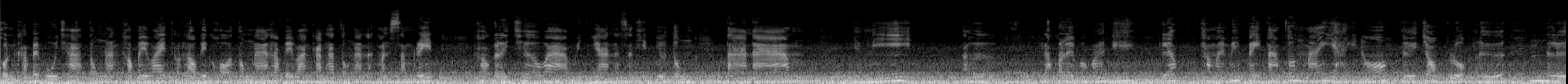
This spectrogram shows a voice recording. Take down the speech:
คนเขาไปบูชาตรงนั้นเขาไปไหว้เราไปขอตรงนั้น เราไปวางกันท่าตรงนั้นมันสำริดเขาก็เลยเชื่อว่าวิญญาณสถิตอยู่ตรงตาน้ำอย่างนี้ เราก็เลยบอกว่า เอ๊ะ แล้วทำไมไม่ไปตามต้นไม้ใหญ่เนาะหรือจอมปลวกหรือ หรือ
